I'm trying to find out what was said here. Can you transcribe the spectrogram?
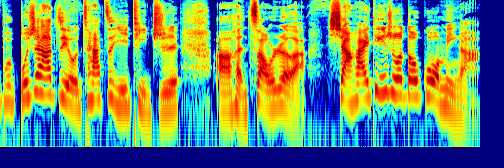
不不是他自己有他自己体质啊，很燥热啊，小孩听说都过敏啊。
